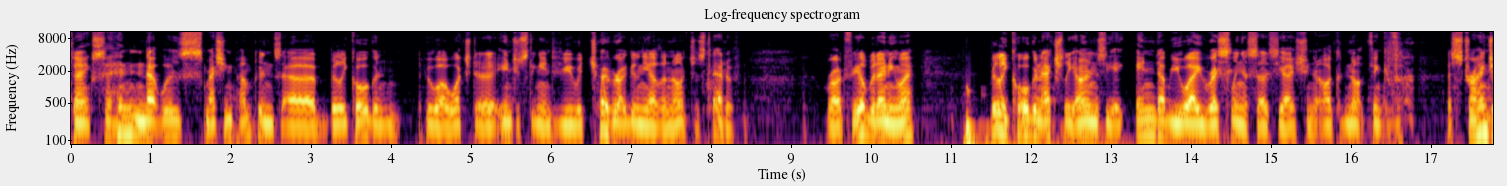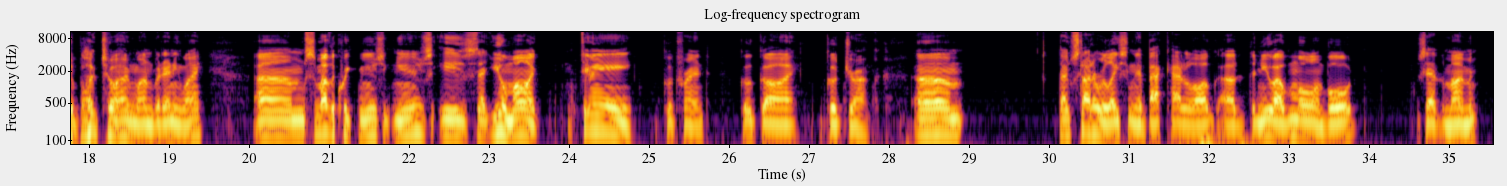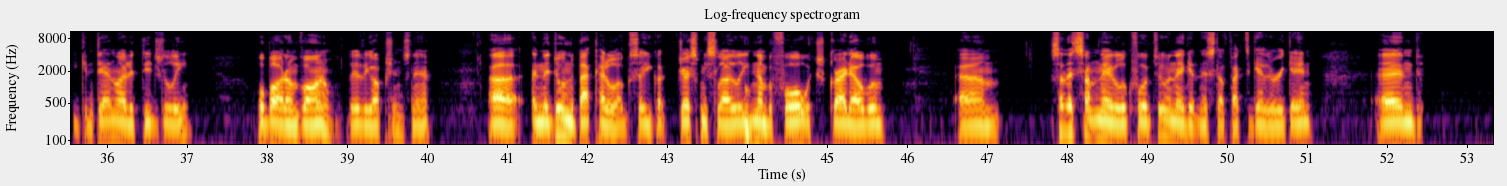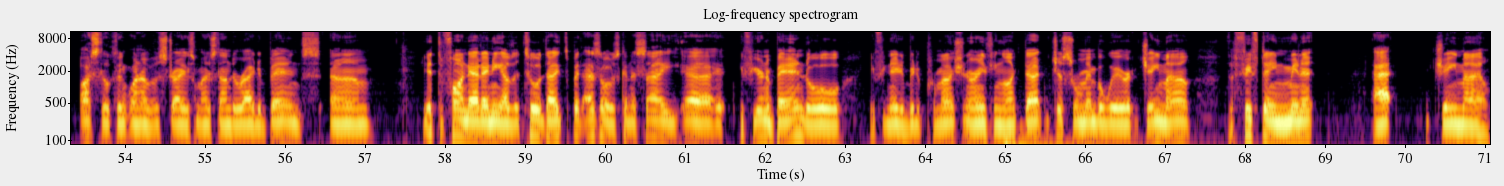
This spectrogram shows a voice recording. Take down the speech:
Thanks. And that was Smashing Pumpkins, uh, Billy Corgan, who I watched an interesting interview with Joe Rogan the other night, just out of right field. But anyway, Billy Corgan actually owns the NWA Wrestling Association. I could not think of a stranger bloke to own one, but anyway. Um, some other quick music news is that You Am I Timmy, good friend, good guy, good drunk. Um, they've started releasing their back catalogue. Uh, the new album, All on Board, is out at the moment. You can download it digitally or buy it on vinyl. They're the options now. Uh, and they're doing the back catalogue. So you got Dress Me Slowly, number four, which is a great album. Um, so that's something there to look forward to, and they're getting their stuff back together again. And I still think one of Australia's most underrated bands. Um, yet to find out any other tour dates, but as I was going to say, uh, if you're in a band or if you need a bit of promotion or anything like that, just remember we're at Gmail, the 15 minute at Gmail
